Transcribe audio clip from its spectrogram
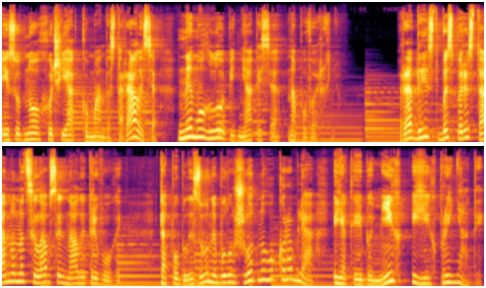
І судно, хоч як команда старалася, не могло піднятися на поверхню. Радист безперестанно надсилав сигнали тривоги, та поблизу не було жодного корабля, який би міг їх прийняти.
